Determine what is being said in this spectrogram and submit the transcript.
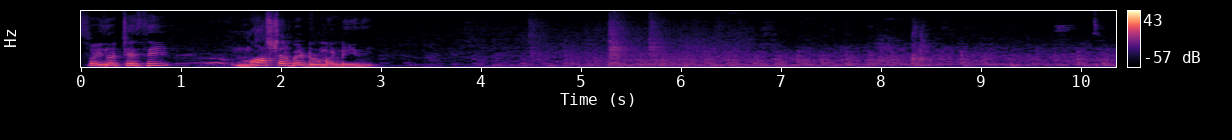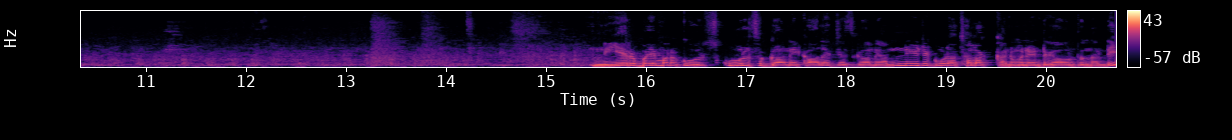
సో ఇది వచ్చేసి మాస్టర్ బెడ్రూమ్ అండి ఇది. నియర్ బై మనకు స్కూల్స్ కానీ కాలేజెస్ కానీ అన్నిటికి కూడా చాలా కన్వీనియంట్గా ఉంటుందండి.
